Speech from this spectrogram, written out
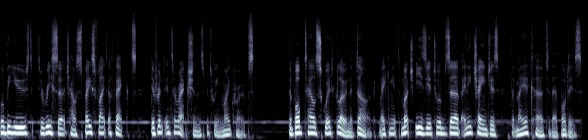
will be used to research how spaceflight affects different interactions between microbes. The bobtail squid glow in the dark, making it much easier to observe any changes that may occur to their bodies.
